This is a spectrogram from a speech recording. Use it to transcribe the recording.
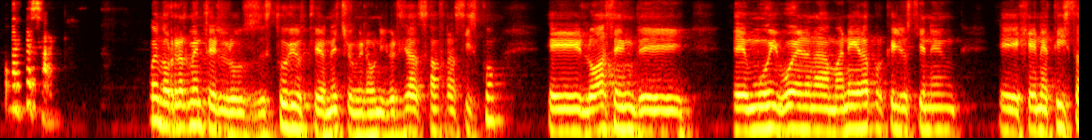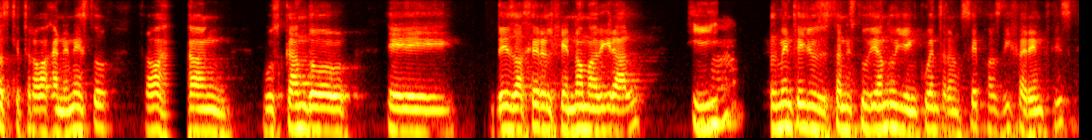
¿Cuántas hay? Bueno, realmente los estudios que han hecho en la Universidad de San Francisco eh, lo hacen de, muy buena manera porque ellos tienen eh, genetistas que trabajan en esto, trabajan buscando eh, deshacer el genoma viral y realmente ellos están estudiando y encuentran cepas diferentes,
